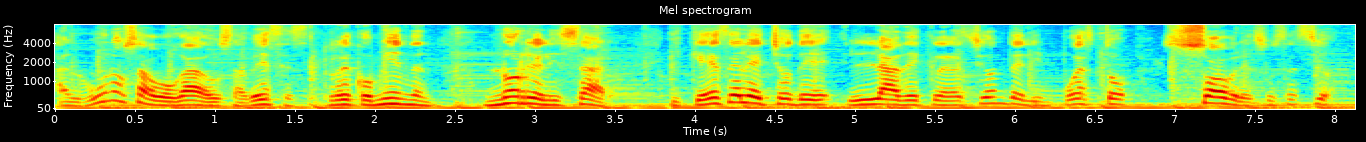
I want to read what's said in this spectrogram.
algunos abogados a veces recomiendan no realizar y que es el hecho de la declaración del impuesto sobre sucesión.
